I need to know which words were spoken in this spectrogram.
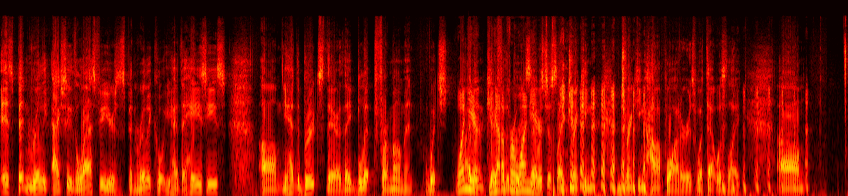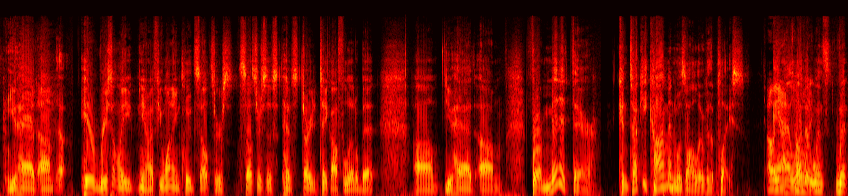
it's been really actually the last few years it's been really cool you had the hazies um, you had the brutes there they blipped for a moment which One I year. didn't You care got for it the for one brutes. that was just like drinking drinking hop water is what that was like um, you had um, here recently you know if you want to include seltzers seltzers have, have started to take off a little bit um, you had um, for a minute there kentucky common was all over the place Oh, and yeah, i love totally. it when when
